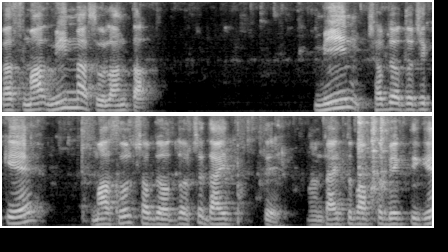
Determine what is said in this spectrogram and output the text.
বাস মিন মাসুল, আন্তা। মিন শব্দ অর্থ হচ্ছে কে? মাসুল শব্দ অর্থ হচ্ছে দায়িত্বে। মানে দায়িত্বপ্রাপ্ত ব্যক্তিকে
